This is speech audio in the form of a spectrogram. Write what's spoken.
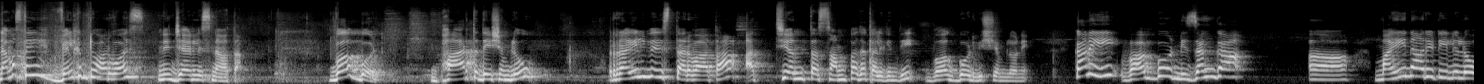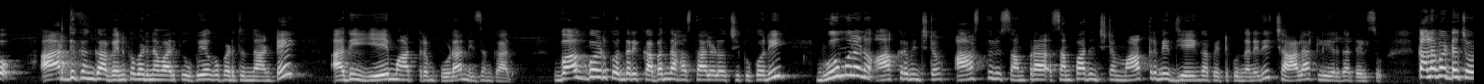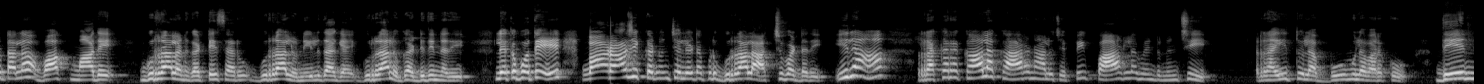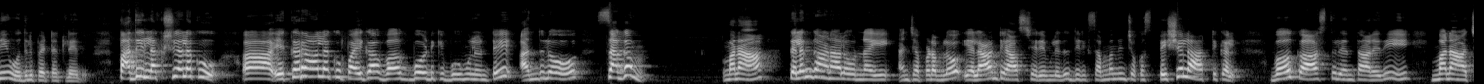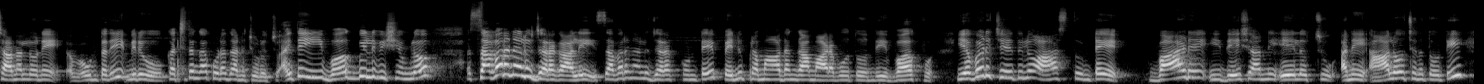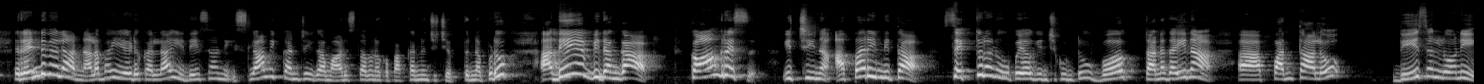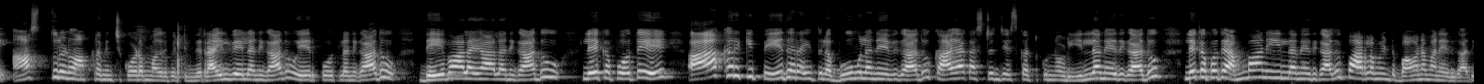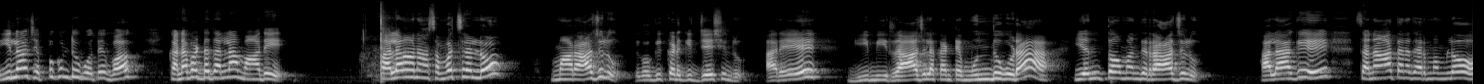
నమస్తే welcome to our voice. నేను journalist నవత. వర్క్ బోర్డ్ భారతదేశంలో రైల్వేస్ తర్వాత అత్యంత సంపద కలిగింది వర్క్ బోర్డ్ విషయంలోనే. కానీ వర్క్ బోర్డ్ నిజంగా మైనారిటీలలో ఆర్థికంగా వెనుకబడిన వారికి ఉపయోగపడుతుందా అంటే అది ఏ మాత్రం కూడా నిజం కాదు. వర్క్ బోర్డ్ కొందరి కబంధ హస్తాలలో చిక్కుకొని భూములను ఆక్రమించడం ఆస్తులు సంప్రా సంపాదించడం మాత్రమే ధ్యేయంగా పెట్టుకుందనేది చాలా క్లియర్గా తెలుసు. కనబడ్డ చోటాల వాక్ మాదే. గుర్రాలను గట్టేశారు గుర్రాలు నీళ్ళు దాగాయి గుర్రాలు గడ్డి తిన్నది. లేకపోతే మా రాజు ఇక్కడి నుంచి వెళ్ళేటప్పుడు గుర్రాల అచ్చుబడ్డది ఇలా రకరకాల కారణాలు చెప్పి పార్లమెంటు నుంచి రైతుల భూముల వరకు దేన్ని వదిలిపెట్టట్లేదు. పది లక్షలకు ఎకరాలకు పైగా వర్క్ బోర్డుకి భూములుంటే అందులో సగం మన తెలంగాణలో ఉన్నాయి అని చెప్పడంలో ఎలాంటి ఆశ్చర్యం లేదు. దీనికి సంబంధించి ఒక స్పెషల్ ఆర్టికల్ వర్క్ ఆస్తులు ఎంత అనేది మన ఛానల్లోనే ఉంటుంది. మీరు ఖచ్చితంగా కూడా దాన్ని చూడొచ్చు. అయితే ఈ వర్క్ బిల్ విషయంలో సవరణలు జరగాలి. సవరణలు జరగకుంటే పెను ప్రమాదంగా మారబోతోంది వర్క్. ఎవడి చేతిలో ఆస్తుంటే వాడే ఈ దేశాన్ని ఏలొచ్చు అనే ఆలోచనతోటి రెండు వేల నలభై ఏడు కల్లా ఈ దేశాన్ని ఇస్లామిక్ కంట్రీగా మారుస్తామని ఒక పక్క నుంచి చెప్తున్నప్పుడు అదే విధంగా కాంగ్రెస్ ఇచ్చిన అపరిమిత శక్తులను ఉపయోగించుకుంటూ వర్క్ తనదైన పంతాలో దేశంలోని ఆస్తులను ఆక్రమించుకోవడం మొదలుపెట్టింది. రైల్వేలని కాదు ఎయిర్పోర్ట్లని కాదు దేవాలయాలని కాదు లేకపోతే ఆఖరికి పేద రైతుల భూములు అనేవి కాదు కాయా కష్టం చేసి కట్టుకున్నోడు ఇల్లు అనేది కాదు లేకపోతే అంబానీ ఇల్లు అనేది కాదు పార్లమెంట్ భవనం అనేది కాదు. ఇలా చెప్పుకుంటూ పోతే వర్క్ కనబడ్డదల్లా మాదే. ఫలానా సంవత్సరంలో మా రాజులు ఇగో ఇక్కడ గిజ్జేసిండ్రు. అరే గీ మీ రాజుల కంటే ముందు కూడా ఎంతోమంది రాజులు. అలాగే సనాతన ధర్మంలో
